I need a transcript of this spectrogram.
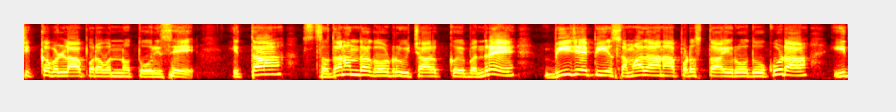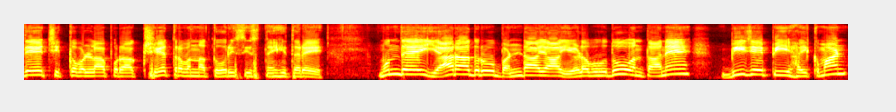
ಚಿಕ್ಕಬಳ್ಳಾಪುರವನ್ನು ತೋರಿಸೆ. ಇತ್ತ ಸದಾನಂದ ಗೌಡರು ವಿಚಾರಕ್ಕೆ ಬಂದರೆ ಬಿ ಜೆ ಪಿ ಸಮಾಧಾನ ಪಡಿಸ್ತಾ ಇರೋದು ಕೂಡ ಇದೇ ಚಿಕ್ಕಬಳ್ಳಾಪುರ ಕ್ಷೇತ್ರವನ್ನು ತೋರಿಸಿ ಸ್ನೇಹಿತರೆ. ಮುಂದೆ ಯಾರಾದರೂ ಬಂಡಾಯ ಹೇಳಬಹುದು ಅಂತಾನೆ B J P high command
